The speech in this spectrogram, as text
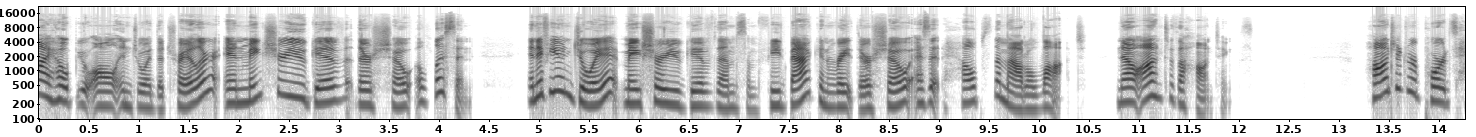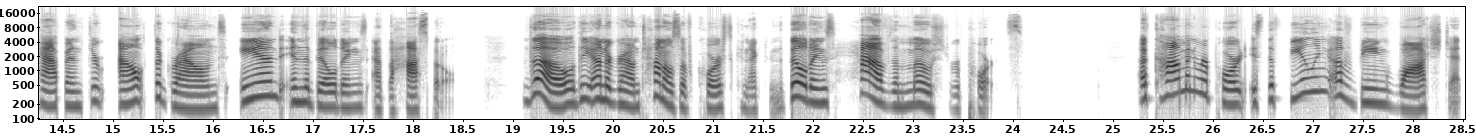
I hope you all enjoyed the trailer and make sure you give their show a listen. And if you enjoy it, make sure you give them some feedback and rate their show as it helps them out a lot. Now, on to the hauntings. Haunted reports happen throughout the grounds and in the buildings at the hospital. Though the underground tunnels, of course, connecting the buildings have the most reports. A common report is the feeling of being watched at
